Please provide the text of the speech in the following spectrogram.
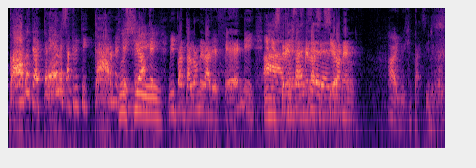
¿cómo te atreves a criticarme? Pues que yo, sí. que mi pantalón era de Fendi y Ah, mis trenzas me mira, las hicieron en... Ay, dije, Pati, le colgué.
